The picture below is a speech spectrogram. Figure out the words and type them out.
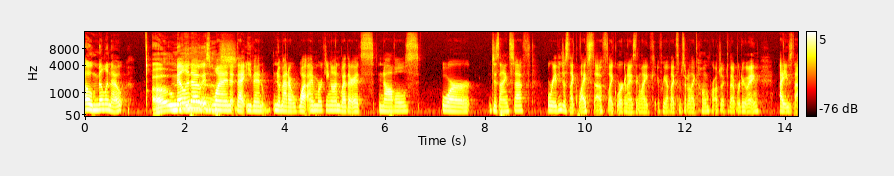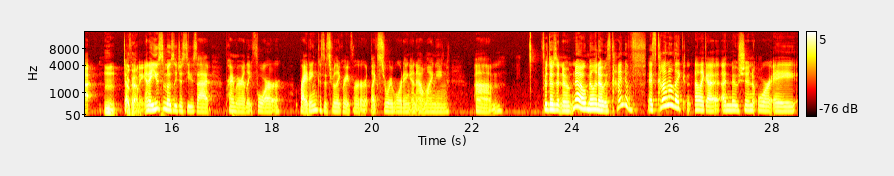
oh, Milanote. oh, Milanote is one that even no matter what I'm working on, whether it's novels or design stuff, or even just like life stuff, like organizing, like if we have like some sort of like home project that we're doing, I use that Mm, okay. definitely. And I used to mostly just use that primarily for writing because it's really great for like storyboarding and outlining. Um, for those that don't know, Milano is kind of it's kind of like a, like a, a Notion or a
